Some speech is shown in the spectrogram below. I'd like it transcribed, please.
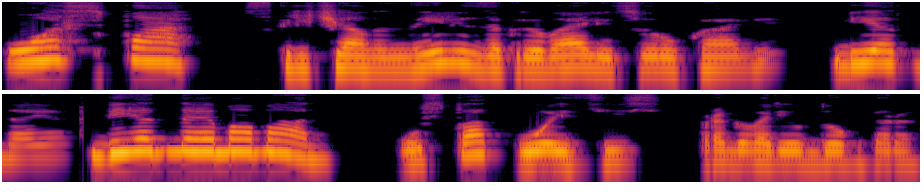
«Оспа!» — скричала Нелли, закрывая лицо руками. «Бедная, бедная маман!» «Успокойтесь», — проговорил доктор.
